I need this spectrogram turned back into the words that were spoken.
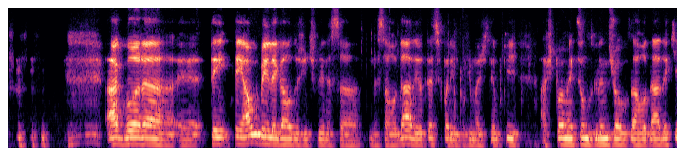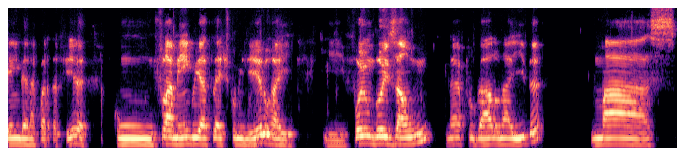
Agora, é, tem, tem algo bem legal da gente ver nessa, nessa rodada. Eu até separei um pouquinho mais de tempo, que acho que provavelmente são um dos grandes jogos da rodada, que ainda é na quarta-feira, com Flamengo e Atlético Mineiro, Raí. E foi um 2 a 1 né, para o Galo na ida, mas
